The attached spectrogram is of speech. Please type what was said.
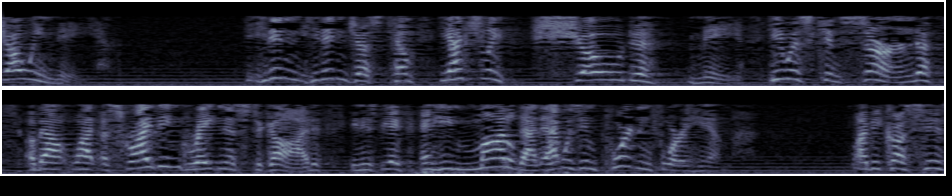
showing me. He, he didn't, he didn't just tell me, he actually showed me. He was concerned about what? Ascribing greatness to God in his behavior. And he modeled that. That was important for him. Why? Because his,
